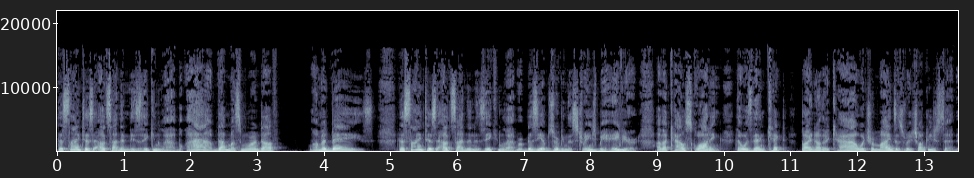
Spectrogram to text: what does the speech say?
The scientists outside the Nezikin lab, lab, that must have been off Lamed Bays. The scientists outside the Nezikin lab were busy observing the strange behavior of a cow squatting that was then kicked by another cow, which reminds us, Reish Lakish said,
